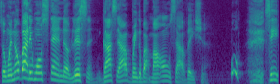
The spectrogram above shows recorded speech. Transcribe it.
So when nobody won't stand up, listen, God said, I'll bring about my own salvation. See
